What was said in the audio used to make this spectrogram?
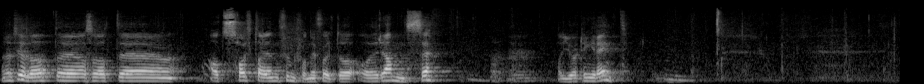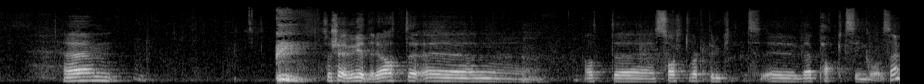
Men det er tydelig at, eh, altså at, at, salt har en funksjon i forhold til å, å rense og gjøre ting rent. Um, så ser vi videre at uh, at uh, salt ble brukt uh, ved paktsinngåelse.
